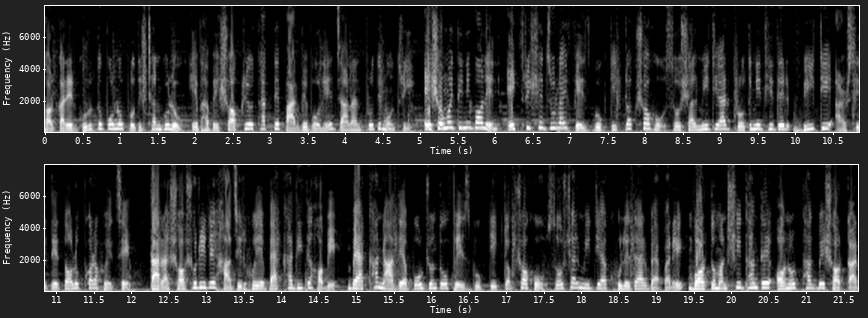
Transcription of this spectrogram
সরকারের গুরুত্বপূর্ণ প্রতিষ্ঠানগুলো এভাবে সক্রিয় থাকতে পারবে বলে জানান প্রতিমন্ত্রী। এ সময় তিনি বলেন, একত্রিশে জুলাই ফেসবুক, টিকটক সহ সোশ্যাল মিডিয়ার প্রতিনিধিদের বিটিআরসিতে তলব করা হয়েছে। তারা সশরীরে হাজির হয়ে ব্যাখ্যা দিতে হবে। ব্যাখ্যা না দেয়া পর্যন্ত ফেসবুক, টিকটক সহ সোশ্যাল মিডিয়া খুলে দেওয়ার ব্যাপারে বর্তমান সিদ্ধান্তে অনড় থাকবে সরকার।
